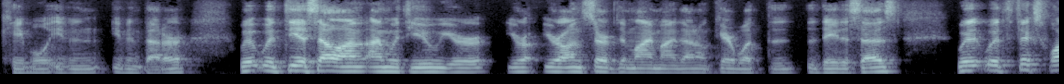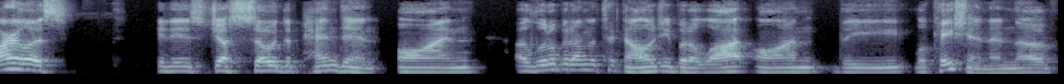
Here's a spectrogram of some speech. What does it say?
cable even even better. With, with DSL I'm, I'm with you. You're you're you're unserved in my mind. I don't care what the, the data says. With with fixed wireless it is just so dependent on a little bit on the technology but a lot on the location and the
